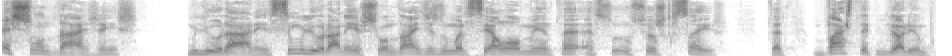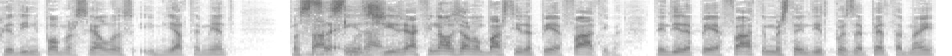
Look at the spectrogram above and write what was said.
As sondagens melhorarem, se melhorarem as sondagens, o Marcelo aumenta os seus receios. Portanto, basta que melhorem um bocadinho para o Marcelo imediatamente passar a exigir. Afinal, já não basta ir a pé a Fátima. Tem de ir a pé a Fátima, mas tem de ir depois a pé também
